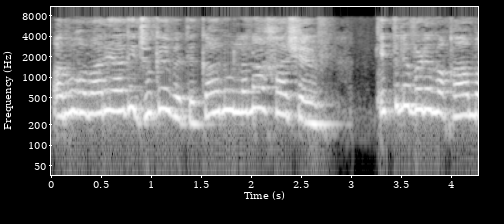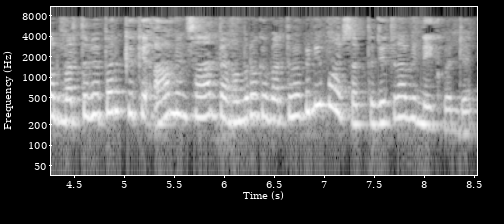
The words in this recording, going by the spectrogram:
اور وہ ہمارے آگے جھکے ہوئے تھے، کانو لنا خاشعین اتنے بڑے مقام اور مرتبے پر، کیونکہ عام انسان پیغمبروں کے مرتبے پہ نہیں پہنچ سکتا، جتنا بھی نیک بن جائے۔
